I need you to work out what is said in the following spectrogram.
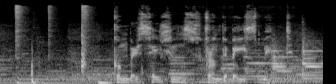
Conversations from the Basement.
